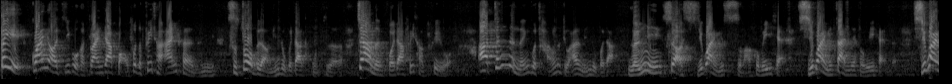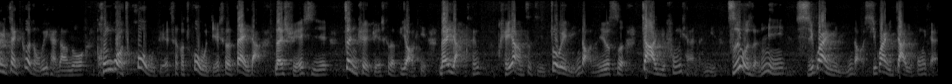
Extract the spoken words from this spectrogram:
被官僚机构和专家保护的非常安全的人民是做不了民主国家统治的。这样的国家非常脆弱。而真正能够长治久安的民主国家，人民是要习惯于死亡和危险，习惯于战争和危险的，习惯于在各种危险当中，通过错误决策和错误决策的代价来学习正确决策的必要性，来养成培养自己作为领导人，也就是驾驭风险能力。只有人民习惯于领导，习惯于驾驭风险。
